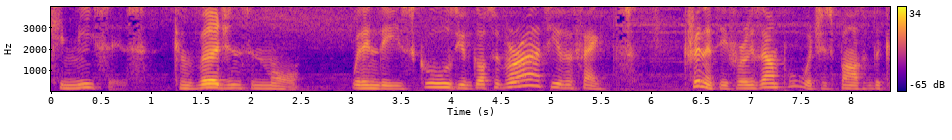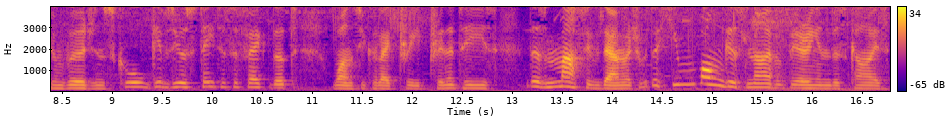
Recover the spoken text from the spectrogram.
Kinesis, Convergence and more. Within these schools you've got a variety of effects. Trinity, for example, which is part of the Convergence school, gives you a status effect that, once you collect three Trinities, does massive damage with a humongous knife appearing in the skies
